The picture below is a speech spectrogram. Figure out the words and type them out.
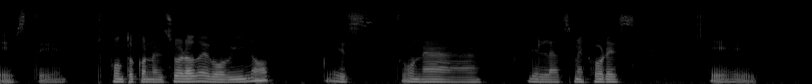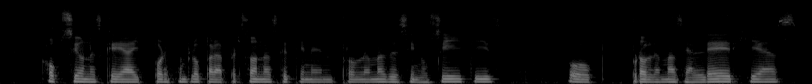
este, junto con el suero de bovino, es una de las mejores eh, opciones que hay, por ejemplo, para personas que tienen problemas de sinusitis o problemas de alergias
